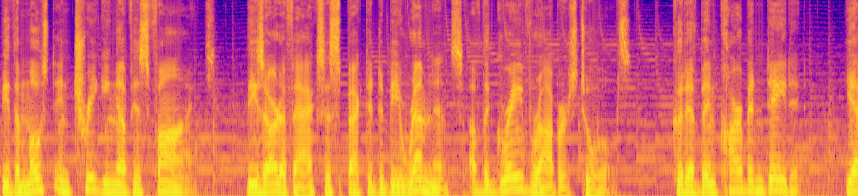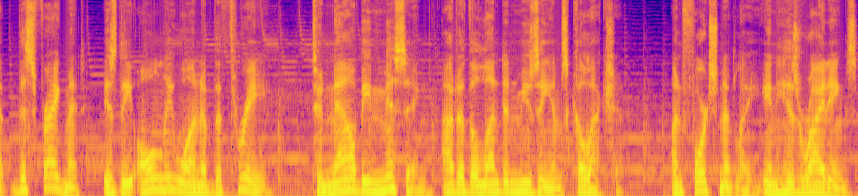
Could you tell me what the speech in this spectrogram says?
be the most intriguing of his finds. These artifacts, suspected to be remnants of the grave robber's tools, could have been carbon dated, Yet this fragment is the only one of the three to now be missing out of the London Museum's collection. Unfortunately, in his writings,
